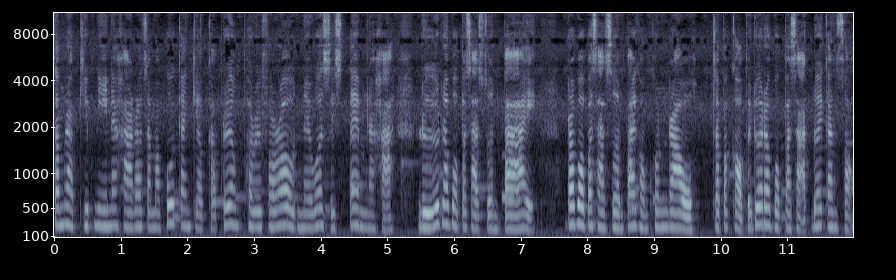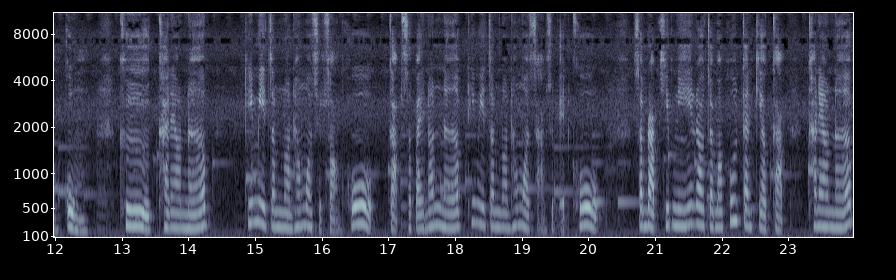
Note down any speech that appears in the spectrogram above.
สำหรับคลิปนี้นะคะ เราจะมาพูดกันเกี่ยวกับเรื่อง peripheral nervous system นะคะ หรือระบบประสาทส่วนปลาย ระบบประสาทส่วนปลายของคนเราจะประกอบไปด้วยระบบประสาทด้วยกัน 2 กลุ่ม คือ cranial nerve ที่มีจำนวนทั้งหมด 12 คู่ กับ spinal nerve ที่มีจำนวนทั้งหมด 31 คู่สำหรับคลิปนี้เราจะมาพูดกันเกี่ยวกับ cranial nerve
